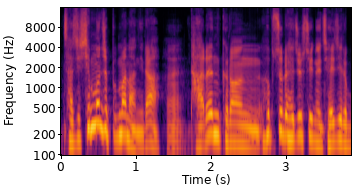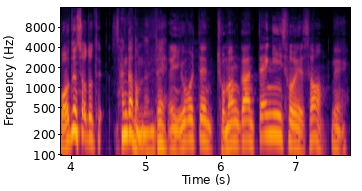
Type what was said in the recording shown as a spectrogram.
사실 신문지뿐만 아니라 네. 다른 그런 흡수를 해줄 수 있는 재질을 뭐든 써도 되- 상관없는데 네, 이거 볼 땐 조만간 땡이소에서 네.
